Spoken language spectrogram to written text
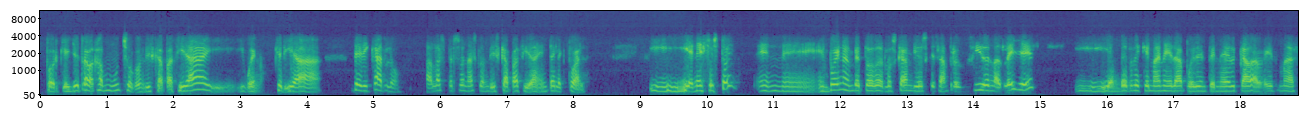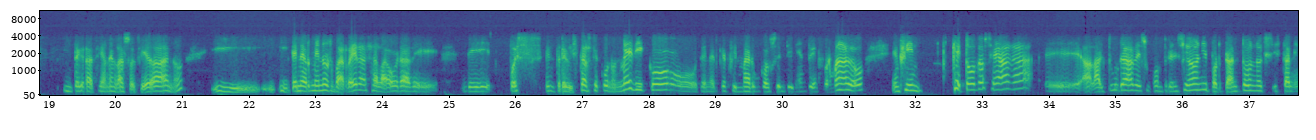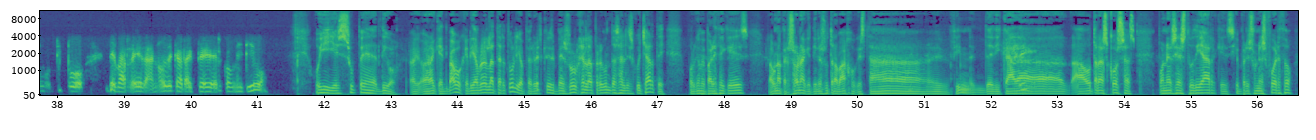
porque yo he trabajado mucho con discapacidad y, y bueno quería dedicarlo a las personas con discapacidad intelectual. Y en eso estoy en, eh, en, bueno en ver todos los cambios que se han producido en las leyes y en ver de qué manera pueden tener cada vez más integración en la sociedad no y, y tener menos barreras a la hora de, de pues entrevistarse con un médico o tener que firmar un consentimiento informado en fin que todo se haga eh, a la altura de su comprensión y por tanto no exista ningún tipo de barrera no de carácter cognitivo. Oye, y es súper, digo, ahora que, vamos, quería hablar la tertulia, pero es que me surgen las preguntas al escucharte, porque me parece que es a una persona que tiene su trabajo, que está, en fin, dedicada a, otras cosas, ponerse a estudiar, que siempre es un esfuerzo,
